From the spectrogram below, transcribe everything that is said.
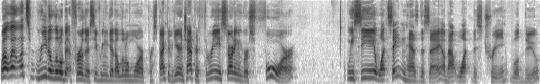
Well, let, us read a little bit further, see if we can get a little more perspective here. In chapter 3, starting in verse 4, we see what Satan has to say about what this tree will do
